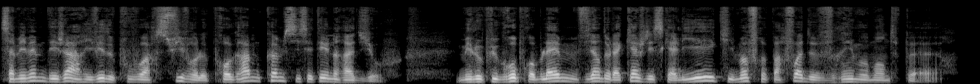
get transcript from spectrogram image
Ça m'est même déjà arrivé de pouvoir suivre le programme comme si c'était une radio. Mais le plus gros problème vient de la cage d'escalier qui m'offre parfois de vrais moments de peur.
